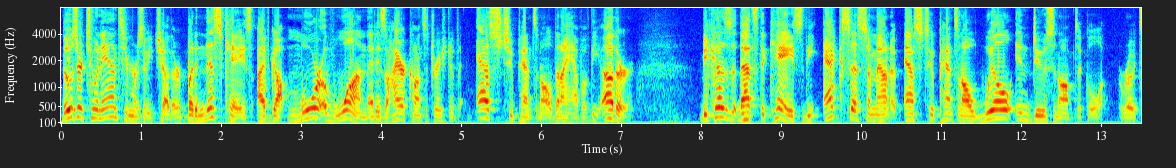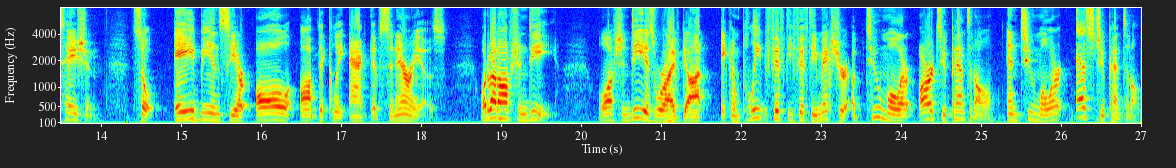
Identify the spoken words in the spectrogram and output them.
Those are two enantiomers of each other, but in this case, I've got more of one, that is a higher concentration of S2-pentanol than I have of the other. Because that's the case, the excess amount of S2-pentanol will induce an optical rotation. So A, B, and C are all optically active scenarios. What about option D? Well, option D is where I've got a complete 50-50 mixture of 2 molar R2-pentanol and 2 molar S2-pentanol.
